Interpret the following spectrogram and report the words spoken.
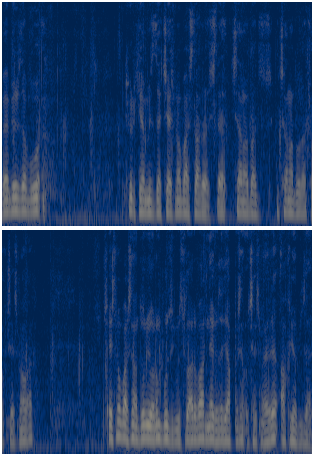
ve bir de bu Türkiye'mizde çeşme başları işte İç Anadolu'da, İç Anadolu'da çok çeşme var. Çeşme başına duruyorum buz gibi suları var ne güzel yapmışlar o çeşmeleri akıyor güzel.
